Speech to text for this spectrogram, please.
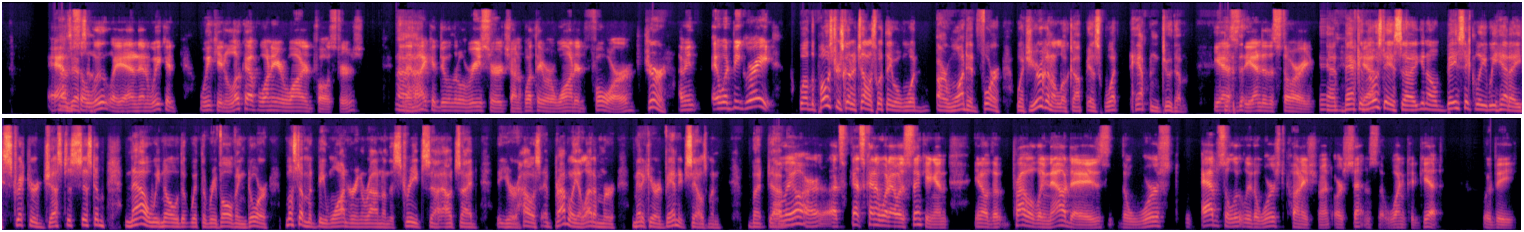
How's that sound? Absolutely. And then we could we could look up one of your wanted posters. And then Uh-huh. I could do a little research on what they were wanted for. sure. I mean, it would be great. Well, the poster is going to tell us what they would are wanted for. What you're going to look up is what happened to them. Yes, The- the end of the story. And back in Yeah. those days, uh, you know, basically we had a stricter justice system. Now we know that with the revolving door, most of them would be wandering around on the streets uh, outside your house. And probably a lot of them are Medicare Advantage salesmen. But uh, Well, they are. That's that's kind of what I was thinking. And you know, the probably nowadays the worst, absolutely the worst punishment or sentence that one could get would be,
